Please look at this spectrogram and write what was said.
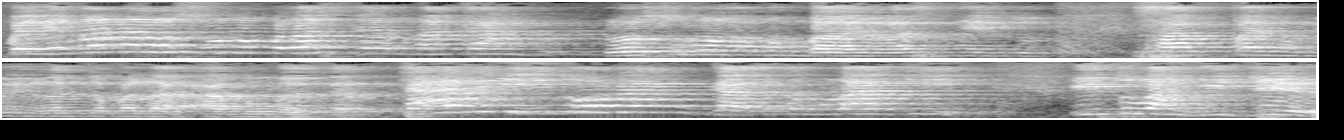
Bagaimana Rasulullah membalasnya? Maka Rasulullah membalasnya itu sampai memilih kepada Abu Bakar. Cari itu orang, gak ketemu lagi. Itulah Hidir.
